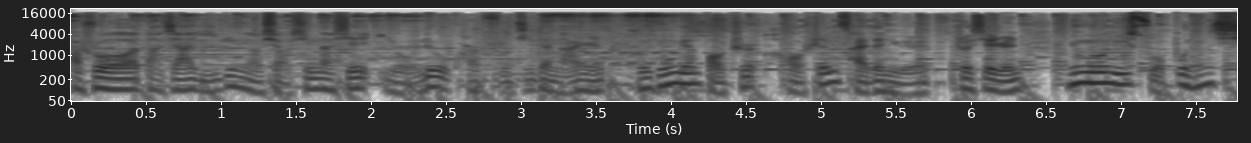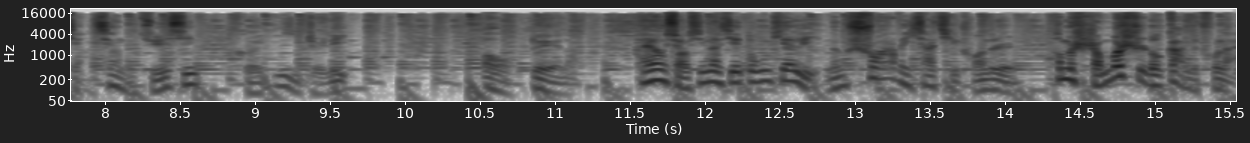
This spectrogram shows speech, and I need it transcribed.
他说：“大家一定要小心那些有六块腹肌的男人和永远保持好身材的女人，这些人拥有你所不能想象的决心和意志力。哦，对了，还要小心那些冬天里能唰的一下起床的人，他们什么事都干得出来。”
